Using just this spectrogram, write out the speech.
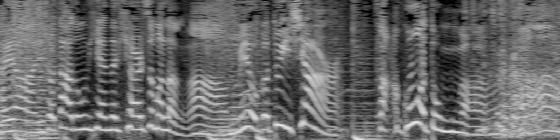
哎呀，你说大冬天的天儿这么冷啊，没有个对象咋过冬啊？啊！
